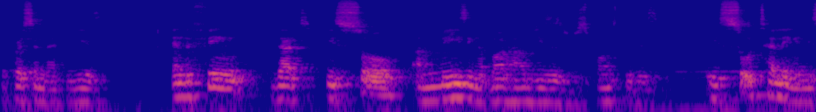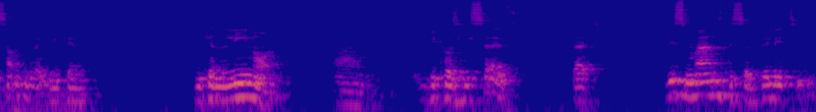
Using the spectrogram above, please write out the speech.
the person that he is? And the thing that is so amazing about how Jesus responds to this is so telling and is something that we can we can lean on um, because he says that this man's disability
